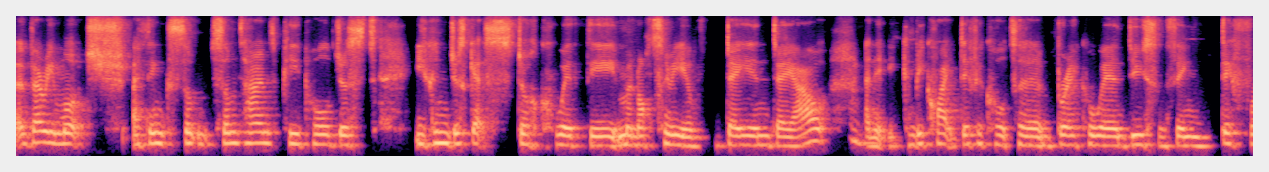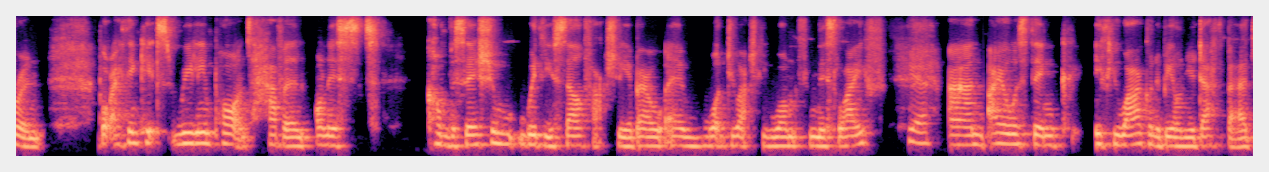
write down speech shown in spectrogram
Uh, very much i think some sometimes people just you can just get stuck with the monotony of day in day out and it, it can be quite difficult to break away and do something different. But i think it's really important to have an honest conversation with yourself actually about um, what do you actually want from this life. Yeah. And i always think if you are going to be on your deathbed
